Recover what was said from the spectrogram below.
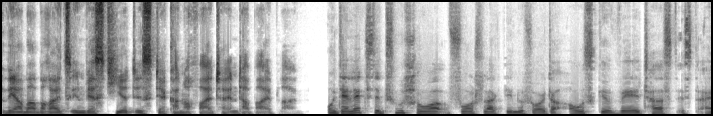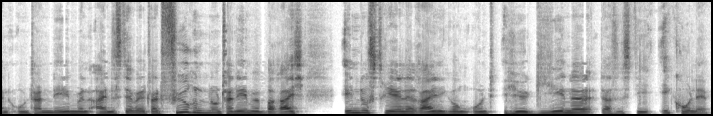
Wer aber bereits investiert ist, der kann auch weiterhin dabei bleiben. Und der letzte Zuschauervorschlag, den du für heute ausgewählt hast, ist ein Unternehmen, eines der weltweit führenden Unternehmen im Bereich industrielle Reinigung und Hygiene. Das ist die Ecolab.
